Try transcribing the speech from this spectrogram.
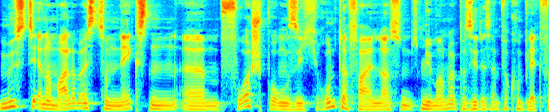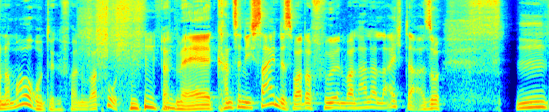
müsste er normalerweise zum nächsten ähm, Vorsprung sich runterfallen lassen. Und mir manchmal passiert ist einfach komplett von der Mauer runtergefallen und war tot. ich dachte, nee, kann es ja nicht sein. Das war doch früher in Valhalla leichter. Also mh, hm,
